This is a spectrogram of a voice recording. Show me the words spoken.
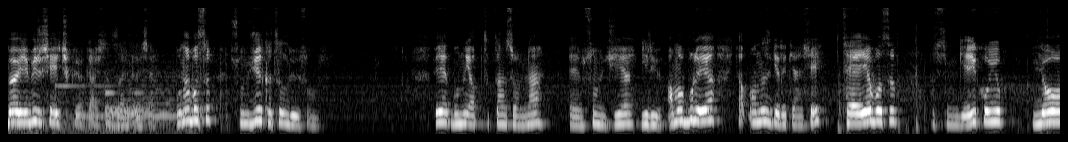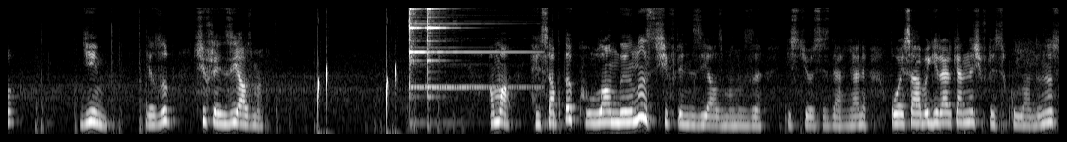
böyle bir şey çıkıyor karşınıza arkadaşlar. Buna basıp sunucuya katıl diyorsunuz. Ve bunu yaptıktan sonra e, sunucuya giriyor. Ama buraya yapmanız gereken şey T'ye basıp bu simgeyi koyup login yazıp şifrenizi yazmak. Ama hesapta kullandığınız şifrenizi yazmanızı istiyor sizden. Yani o hesaba girerken ne şifresi kullandınız?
